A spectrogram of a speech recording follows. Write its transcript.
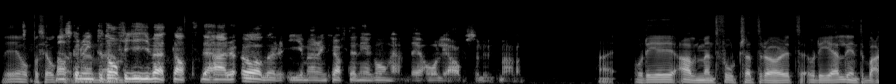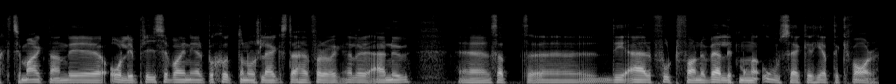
Det hoppas jag också. Man ska nog inte ta för givet att det här är över i och med den kraftiga nedgången. Det håller jag absolut med om. Nej. Och det är allmänt fortsatt rörigt och det gäller inte bara aktiemarknaden. Det är, oljepriser var ju nere på 17 års lägsta här förra, eller är nu. Eh, så att eh, det är fortfarande väldigt många osäkerheter kvar.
